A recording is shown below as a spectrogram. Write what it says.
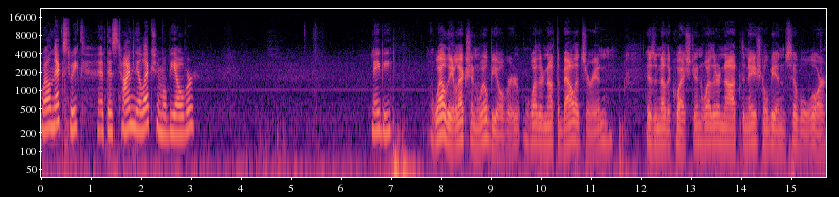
Well, next week at this time, the election will be over. Maybe. Well, the election will be over. Whether or not the ballots are in is another question. Whether or not the nation will be in civil war,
